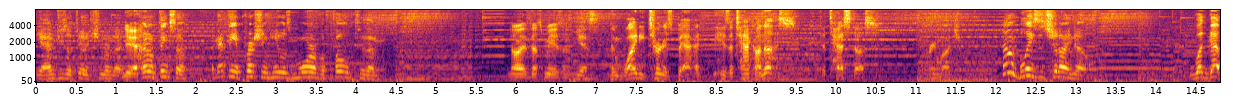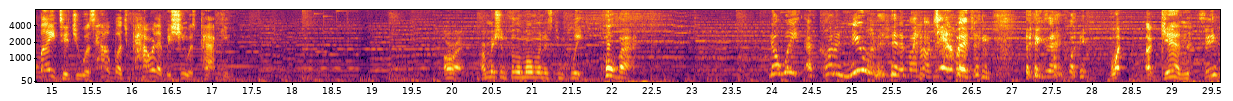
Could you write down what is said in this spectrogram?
Yeah, I'm Juzo too. I just remember that. Yeah. I don't think so. I got the impression he was more of a foe to them. No, that's me, isn't it? Yes. Then why'd he turn his ba- his attack on us to test us? Pretty much. How in blazes should I know? What got my attention was how much power that machine was packing. Alright, our mission for the moment is complete. Pull back! No, wait! I've caught a new one if I know Damn it! exactly. What? Again? See?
